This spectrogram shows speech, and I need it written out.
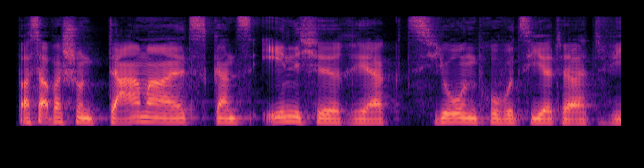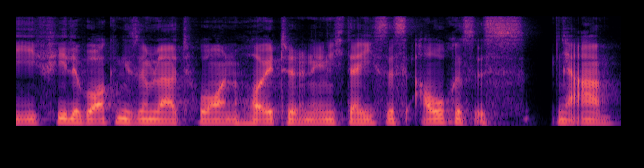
was aber schon damals ganz ähnliche Reaktionen provoziert hat, wie viele Walking-Simulatoren heute. Nämlich da hieß es auch, es ist, ja,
